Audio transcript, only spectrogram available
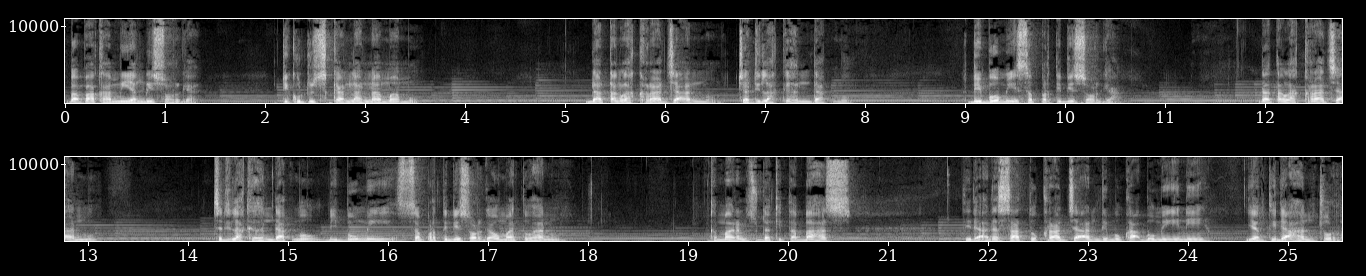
Bapa kami yang di sorga, dikuduskanlah namamu. Datanglah kerajaanmu, jadilah kehendakmu. Di bumi seperti di sorga. Datanglah kerajaanmu, jadilah kehendakmu di bumi seperti di sorga umat Tuhan. Kemarin sudah kita bahas tidak ada satu kerajaan di muka bumi ini yang tidak hancur.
